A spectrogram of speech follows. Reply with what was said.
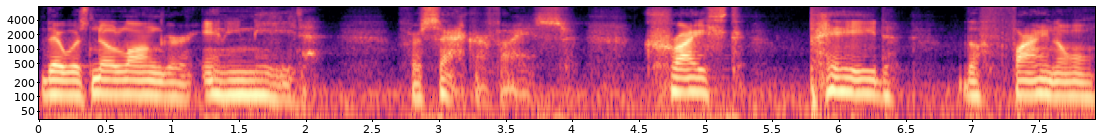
there was no longer any need for sacrifice. Christ paid the final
